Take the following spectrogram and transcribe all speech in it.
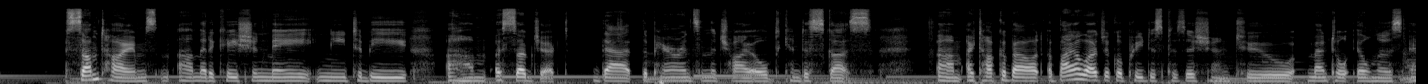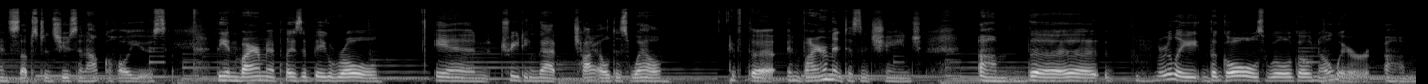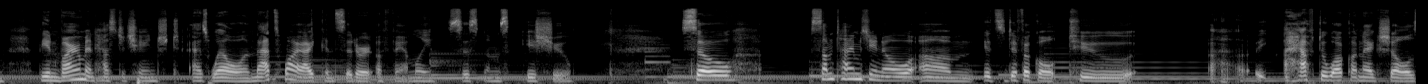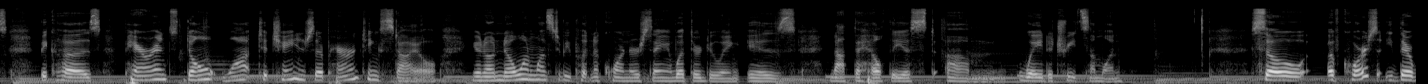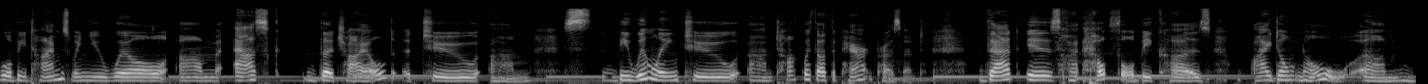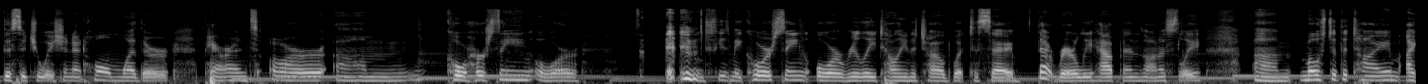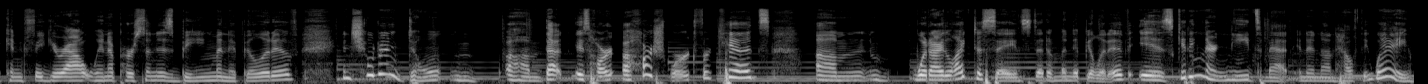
sometimes uh, medication may need to be um, a subject that the parents and the child can discuss. Um, I talk about a biological predisposition to mental illness and substance use and alcohol use. The environment plays a big role in treating that child as well if the environment doesn't change, um, the really the goals will go nowhere. The environment has to change as well, and that's why I consider it a family systems issue. So sometimes, you know, um, it's difficult to uh, I have to walk on eggshells because parents don't want to change their parenting style. You know, no one wants to be put in a corner saying what they're doing is not the healthiest um, way to treat someone. So, of course, there will be times when you will um, ask the child to um, be willing to um, talk without the parent present. That is helpful because I don't know um, the situation at home, whether parents are um, coercing or excuse me, coercing or really telling the child what to say. That rarely happens, honestly. Um, most of the time, I can figure out when a person is being manipulative, and children don't. Um, that is hard, a harsh word for kids. Um, what I like to say instead of manipulative is getting their needs met in an unhealthy way.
